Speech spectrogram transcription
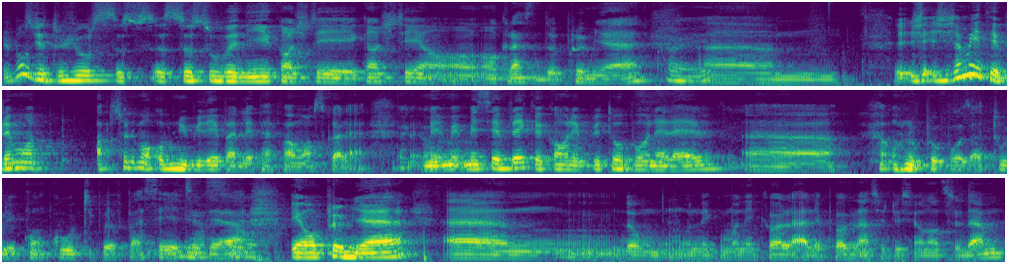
je pense que j'ai toujours ce, ce, souvenir quand j'étais, quand j'étais en, en, classe de première. Euh, j'ai jamais été vraiment absolument obnubilé par les performances scolaires. Mais, mais, mais c'est vrai que quand on est plutôt bon élève, euh, on nous propose à tous les concours qui peuvent passer, etc. Et en première, euh, donc mon, école à l'époque, l'institution Notre-Dame,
